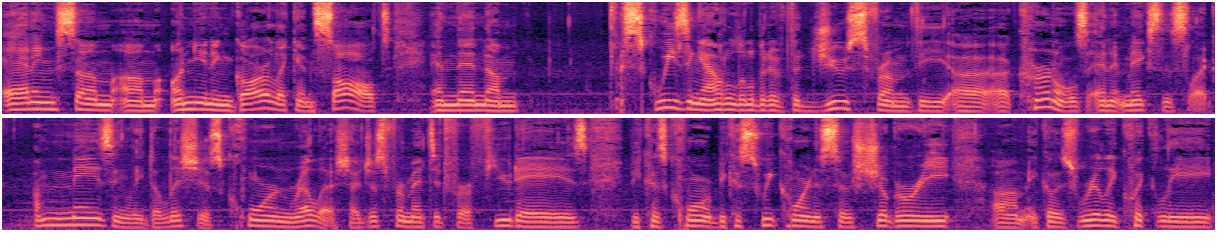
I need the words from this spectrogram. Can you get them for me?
adding some um, onion and garlic and salt, and then. Um, Squeezing out a little bit of the juice from the uh, uh, kernels, and it makes this like amazingly delicious corn relish. I just fermented for a few days because corn, because sweet corn is so sugary. Um, it goes really quickly,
